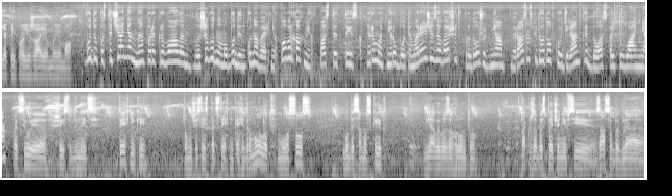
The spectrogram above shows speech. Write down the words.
який проїжджає мимо. Водопостачання не перекривали. Лише в одному будинку на верхніх поверхах міг впасти тиск. Ремонтні роботи мережі завершать впродовж дня разом з підготовкою ділянки до асфальтування. Працює 6 одиниць техніки, в тому числі спецтехніка гідромолот, молосос, буде самоскид для вивозу ґрунту. Також забезпечені всі засоби для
